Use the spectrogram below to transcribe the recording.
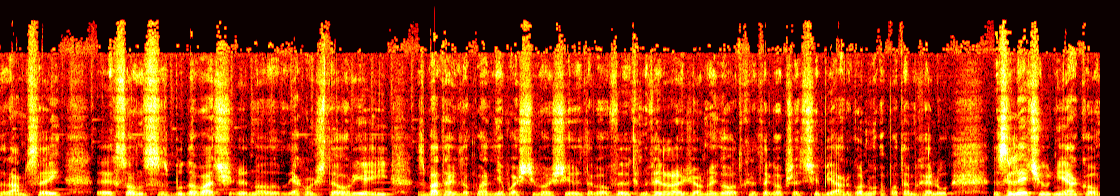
Ramsey, chcąc zbudować no, jakąś teorię i zbadać dokładnie właściwości tego wy- wynalezionego, odkrytego przez siebie argonu, a potem helu, zlecił niejako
